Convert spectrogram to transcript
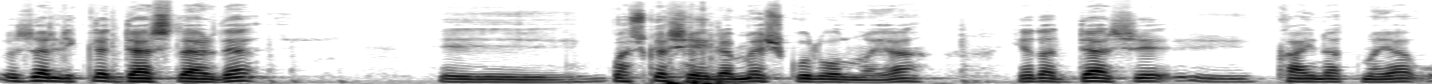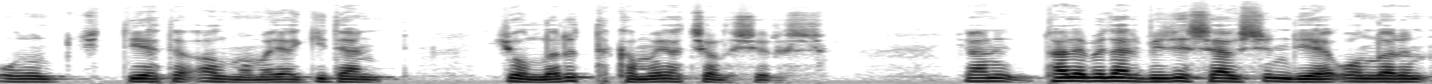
Özellikle derslerde e, başka şeyle meşgul olmaya ya da dersi e, kaynatmaya, onun ciddiyete almamaya giden yolları tıkamaya çalışırız. Yani talebeler bizi sevsin diye onların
